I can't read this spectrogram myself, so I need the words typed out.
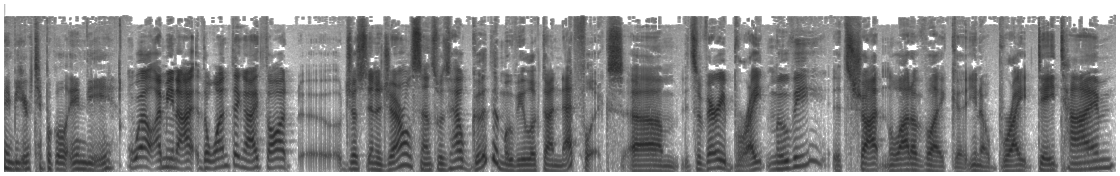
maybe your typical indie Well, I mean, I, the one thing I thought, uh, just in a general sense, was how good the movie looked on Netflix. Um, it's a very bright movie. It's shot in a lot of like uh, you know bright daytime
